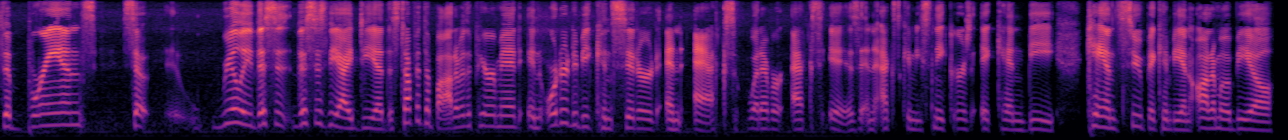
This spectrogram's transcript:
the brands so really this is this is the idea. The stuff at the bottom of the pyramid in order to be considered an x whatever x is and x can be sneakers it can be canned soup it can be an automobile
